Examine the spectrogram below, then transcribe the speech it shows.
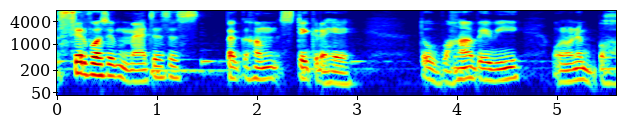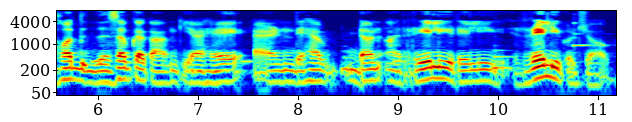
सिर्फ़ और सिर्फ़ मैचेस तक हम स्टिक रहे तो वहाँ पे भी उन्होंने बहुत गज़ब का काम किया है and they have done a really really really good job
